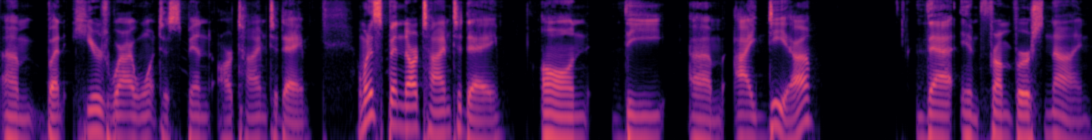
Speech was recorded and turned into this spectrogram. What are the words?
um, but here's where I want to spend our time today. I want to spend our time today on the um, idea that in from verse 9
